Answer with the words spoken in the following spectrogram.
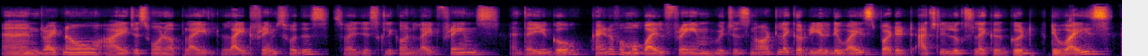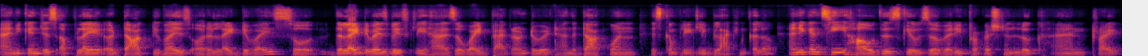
And right now I just want to apply light frames for this. So I just click on light frames and there you go. Kind of a mobile frame, which is not like a real device, but it actually looks like a good device. And you can just apply a dark device or a light device. So the light device basically has a white background to it and the dark one is completely black in color. And you can see how this gives a very professional look and try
